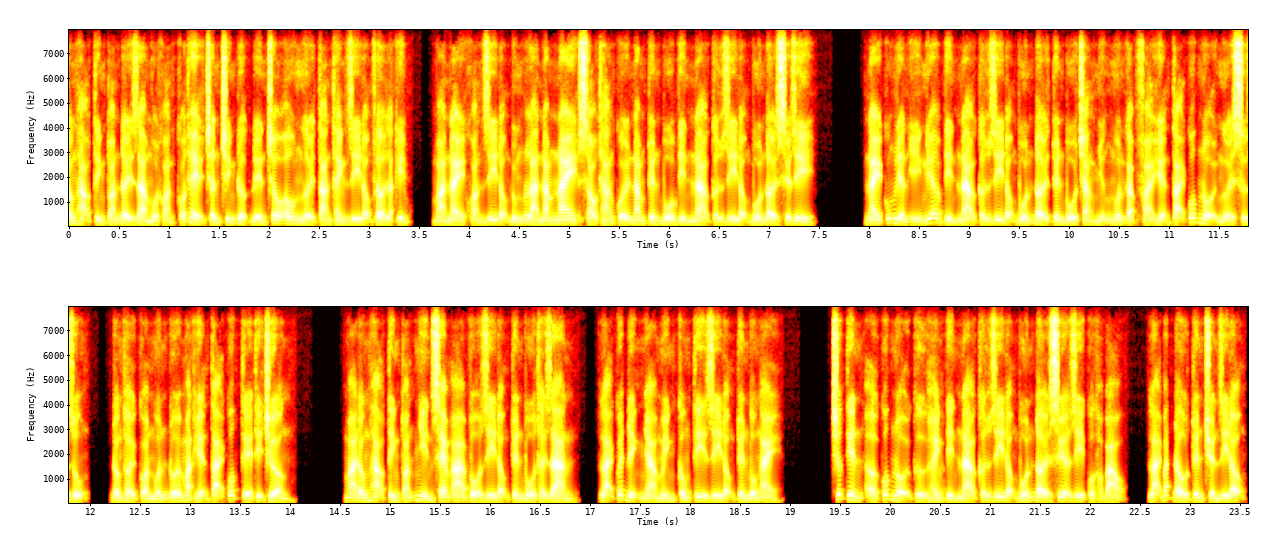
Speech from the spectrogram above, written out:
đồng hạo tính toán đẩy ra một khoản có thể chân chính được đến châu âu người tán thành di động thờ là kịp mà này khoản di động đúng là năm nay sáu tháng cuối năm tuyên bố tìm nạo cờ di động bốn đời siêu di. Nay cũng liền ý nghĩa tìm nạo cờ di động bốn đời tuyên bố chẳng những muốn gặp phải hiện tại quốc nội người sử dụng, đồng thời còn muốn đối mặt hiện tại quốc tế thị trường. Mà đồng hạo tính toán nhìn xem apple di động tuyên bố thời gian, lại quyết định nhà mình công ty di động tuyên bố ngày. Trước tiên ở quốc nội cử hành tìm nạo cờ di động bốn đời siêu di cuộc họp báo, lại bắt đầu tuyên truyền di động,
